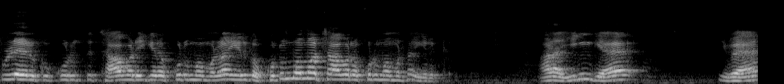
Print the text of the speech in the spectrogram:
பிள்ளைகளுக்கு கொடுத்து சாவடிக்கிற குடும்பமெல்லாம் இருக்குது குடும்பமாக சாவற குடும்பமெல்லாம் இருக்குது ஆனால் இங்கே இவன்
